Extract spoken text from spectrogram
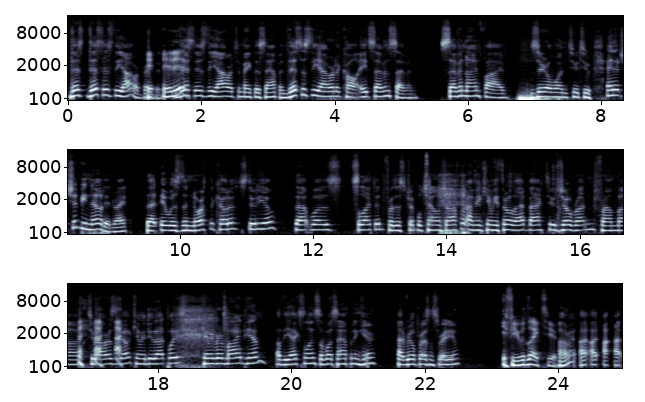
This this is the hour, Brandon. it is. This is the hour to make this happen. This is the hour to call 877 795 0122. And it should be noted, right, that it was the North Dakota studio that was selected for this triple challenge offer. I mean, can we throw that back to Joe Rutton from uh, two hours ago? Can we do that, please? Can we remind him of the excellence of what's happening here at Real Presence Radio? If you would like to. All right. I, I, I,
